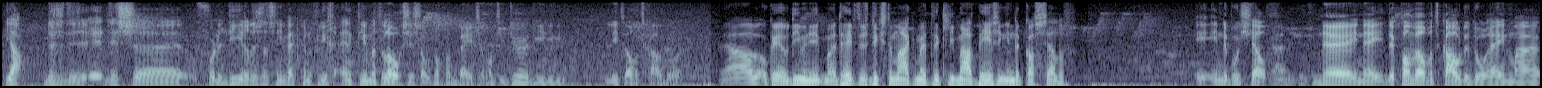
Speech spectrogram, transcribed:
Ja, dus het is, het is eh, voor de dieren dus dat ze niet weg kunnen vliegen. En klimatologisch is het ook nog wat beter. Want die deur die liet wel wat koud door. Ja, oké, op die manier. Maar het heeft dus niks te maken met de klimaatbeheersing in de kast zelf. In de bush zelf? Nee, nee, er kwam wel wat kouder doorheen, maar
